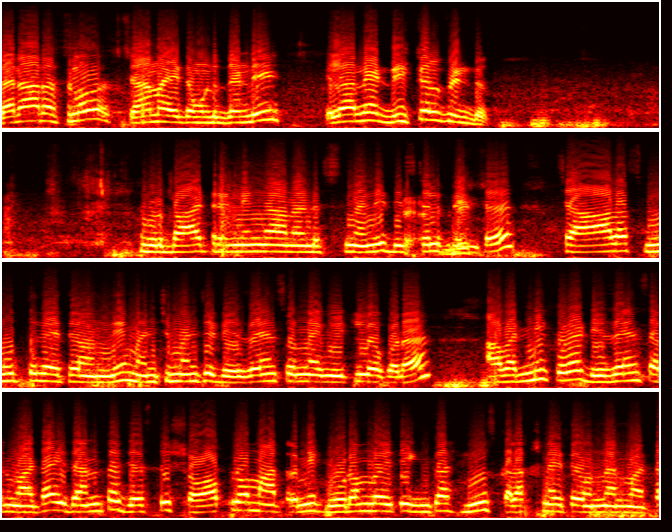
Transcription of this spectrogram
బెనారస్లో చాలా ఐటమ్ ఉంటుందండి. ఇలానే డిజిటల్ ప్రింట్. ఇప్పుడు బాగా ట్రెండింగ్గా నడుస్తుందండి డిజిటల్ ప్రింట్ చాలా స్మూత్గా అయితే ఉంది. మంచి మంచి డిజైన్స్ ఉన్నాయి వీటిలో కూడా. అవన్నీ కూడా డిజైన్స్ అన్నమాట. ఇదంతా జస్ట్ షాప్లో మాత్రమే గూడెంలో అయితే ఇంకా హ్యూజ్ కలెక్షన్ అయితే ఉందన్నమాట.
